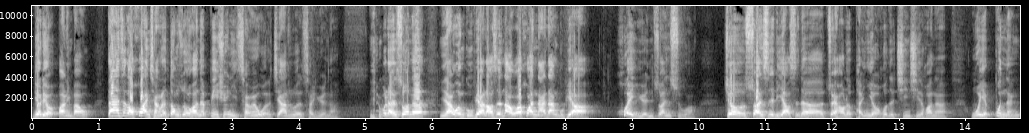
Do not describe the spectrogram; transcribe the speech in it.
六六八零八五。当然，这个换强的动作的话呢，必须你成为我的家族的成员啊！你不能说呢，你来问股票，老师，那我要换哪档股票啊？会员专属啊！就算是李老师的最好的朋友或者亲戚的话呢，我也不能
